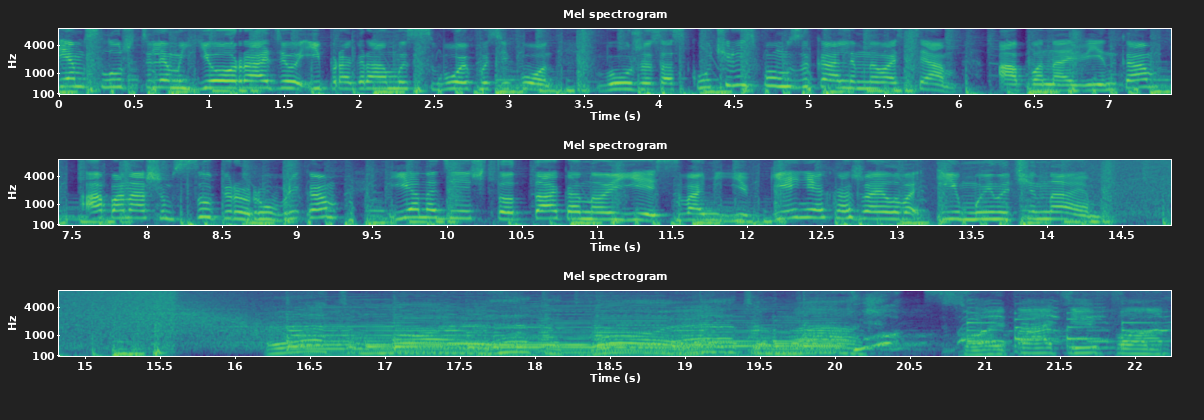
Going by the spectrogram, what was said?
всем слушателям Йо Радио и программы «Свой патефон». Вы уже соскучились по музыкальным новостям, а по новинкам, а по нашим супер рубрикам? Я надеюсь, что так оно и есть. С вами Евгения Хожайлова, и мы начинаем. Это мой, это твой, это наш Свой патефон.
